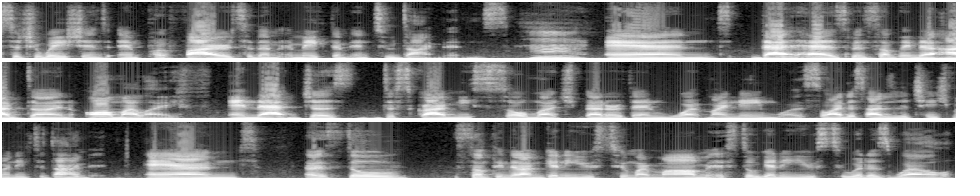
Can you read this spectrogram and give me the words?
situations and put fire to them and make them into diamonds. Mm. And that has been something that I've done all my life. And that just described me so much better than what my name was. So I decided to change my name to Diamond. And it's still something that I'm getting used to. My mom is still getting used to it as well.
